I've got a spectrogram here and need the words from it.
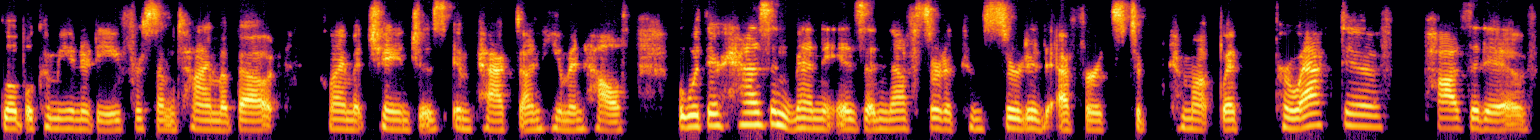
global community for some time about climate change's impact on human health. But what there hasn't been is enough sort of concerted efforts to come up with proactive, positive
